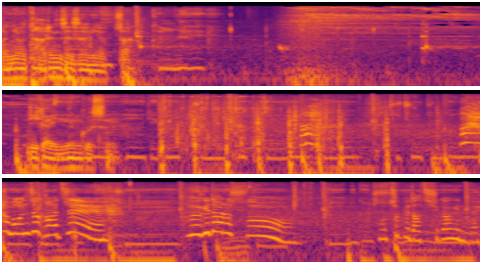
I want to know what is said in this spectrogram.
전혀 다른 세상이었다. 네가 있는 곳은 아, 먼저 가지. 왜 기다렸어? 어차피 나 지각인데.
